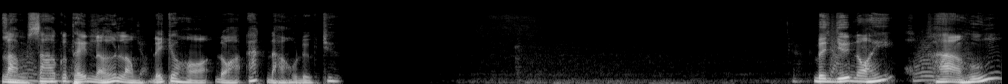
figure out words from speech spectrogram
Làm sao có thể nở lòng để cho họ đọa ác đạo được chứ? Bên dưới nói Hà huống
